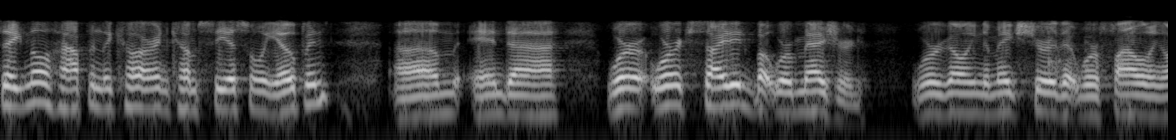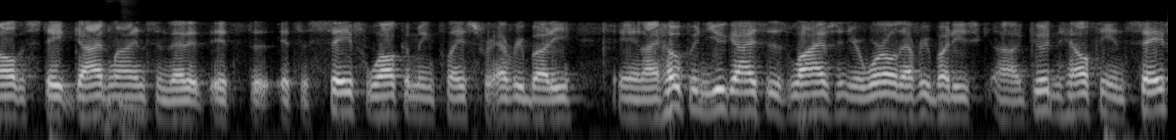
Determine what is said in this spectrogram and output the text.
signal, hop in the car and come see us when we open. Um, and uh, we're we're excited, but we're measured. We're going to make sure that we're following all the state guidelines and that it, it's the, it's a safe, welcoming place for everybody. And I hope in you guys' lives and your world, everybody's uh, good and healthy and safe.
